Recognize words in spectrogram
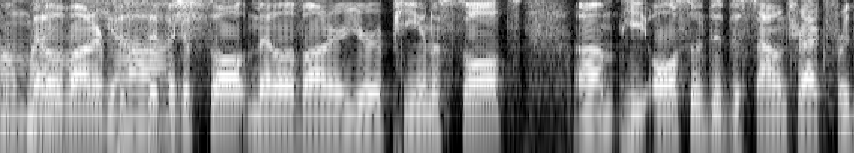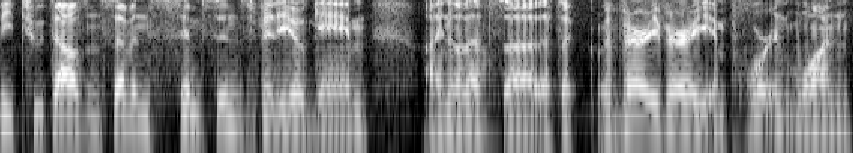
Oh Medal of Honor Pacific. Assault, Medal of Honor European Assault. Um, he also did the soundtrack for the 2007 Simpsons video game. I know that's uh, that's a, a very very important one.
